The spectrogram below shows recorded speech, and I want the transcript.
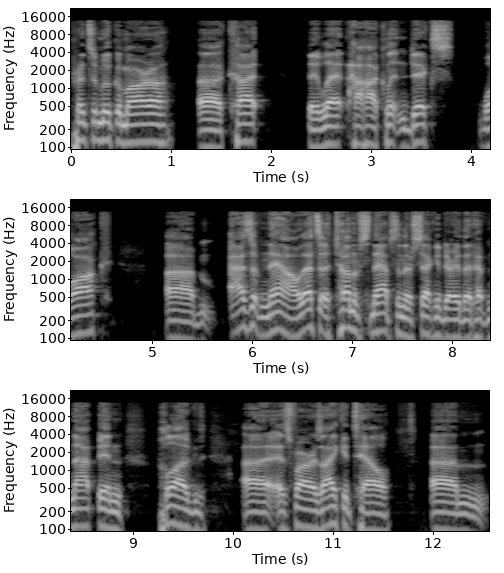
Prince Amukamara uh, cut. They let Haha Clinton Dix walk. Um, as of now, that's a ton of snaps in their secondary that have not been plugged, uh, as far as I could tell. Um,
